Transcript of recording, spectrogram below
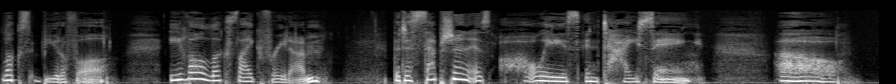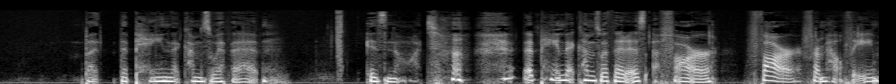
looks beautiful. Evil looks like freedom. The deception is always enticing. Oh, but the pain that comes with it is not. the pain that comes with it is far, far from healthy.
